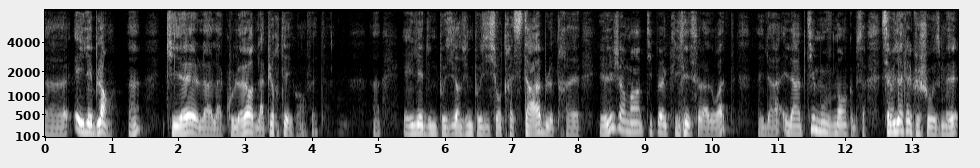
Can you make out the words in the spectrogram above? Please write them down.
euh, et il est blanc, hein, qui est la, couleur de la pureté, quoi, en fait. Hein. Et il est dans une position très stable, très, il est légèrement un petit peu incliné sur la droite. Il a, il a un petit mouvement comme ça. Ça veut dire quelque chose, mais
